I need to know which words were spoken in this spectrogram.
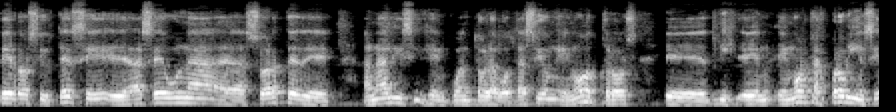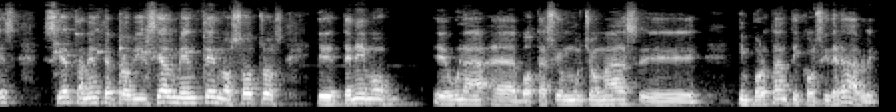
pero si usted se eh, hace una suerte de análisis en cuanto a la votación en otros eh, en, otras provincias, ciertamente provincialmente nosotros eh, tenemos eh, una votación mucho más importante y considerable.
